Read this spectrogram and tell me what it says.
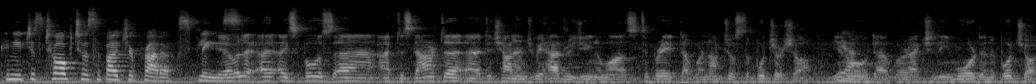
can you just talk to us about your products, please? Yeah, well, I, I suppose uh, at the start, uh, uh, the challenge we had, Regina, was to break that we're not just a butcher shop. You Yeah. know that we're actually more than a butcher.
